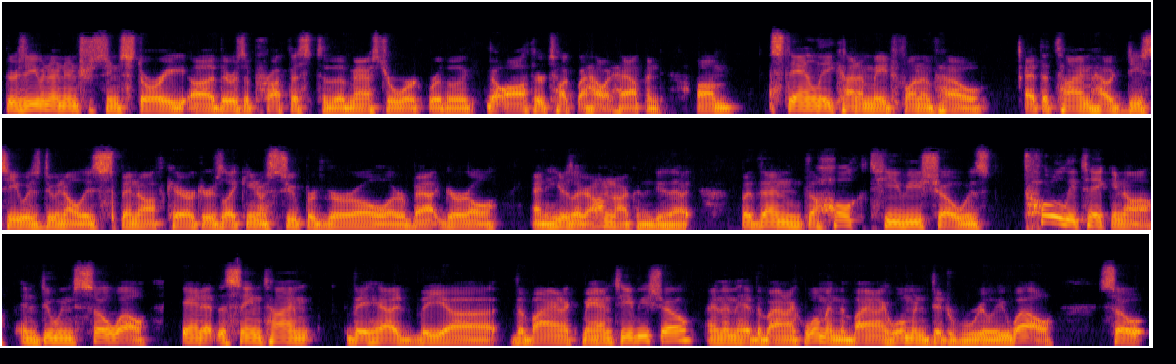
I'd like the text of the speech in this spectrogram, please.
There's even an interesting story. Uh, there was a preface to the masterwork where the, the author talked about how it happened. Um, Stan Lee kind of made fun of how at the time how DC was doing all these spin-off characters like you know Supergirl or Batgirl, and he was like, I'm not going to do that. But then the Hulk TV show was totally taking off and doing so well. And at the same time, they had the uh, the Bionic Man TV show, and then they had the Bionic Woman. The Bionic Woman did really well. So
